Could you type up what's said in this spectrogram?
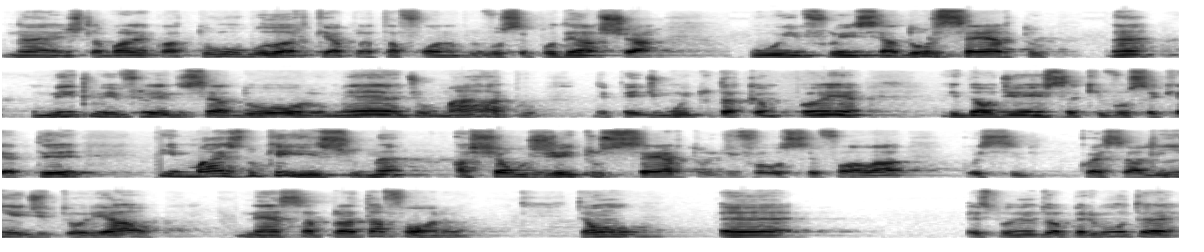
né, a gente trabalha com a Tubular, que é a plataforma para você poder achar o influenciador certo, né, o micro-influenciador, o médio, o macro, depende muito da campanha e da audiência que você quer ter, e mais do que isso, né, achar o jeito certo de você falar com, esse, com essa linha editorial nessa plataforma. Então, é, respondendo a pergunta,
